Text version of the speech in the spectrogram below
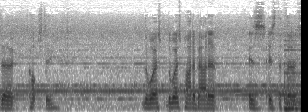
the cops do. The worst the worst part about it is is the thirst.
